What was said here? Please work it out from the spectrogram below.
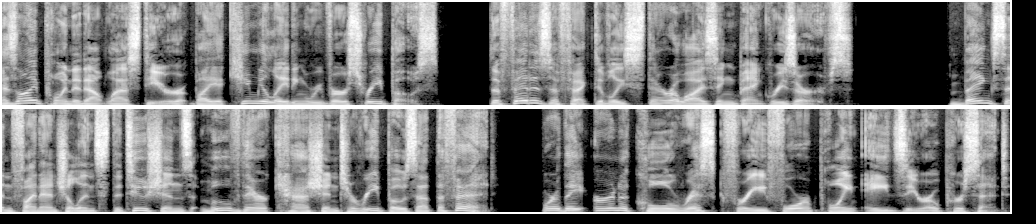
As I pointed out last year, by accumulating reverse repos, the Fed is effectively sterilizing bank reserves. Banks and financial institutions move their cash into repos at the Fed, where they earn a cool risk free 4.80%.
